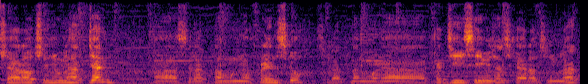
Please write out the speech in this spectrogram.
shoutout sa inyong lahat dyan. Ah, sa lahat ng mga friends ko sa lahat ng mga ka-GC ko dyan shoutout sa inyong lahat.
